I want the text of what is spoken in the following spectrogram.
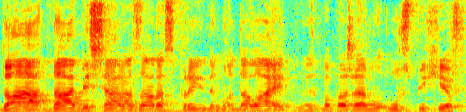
Да, да, бісяра, зараз прийдемо. Давай. Ми побажаємо успіхів.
